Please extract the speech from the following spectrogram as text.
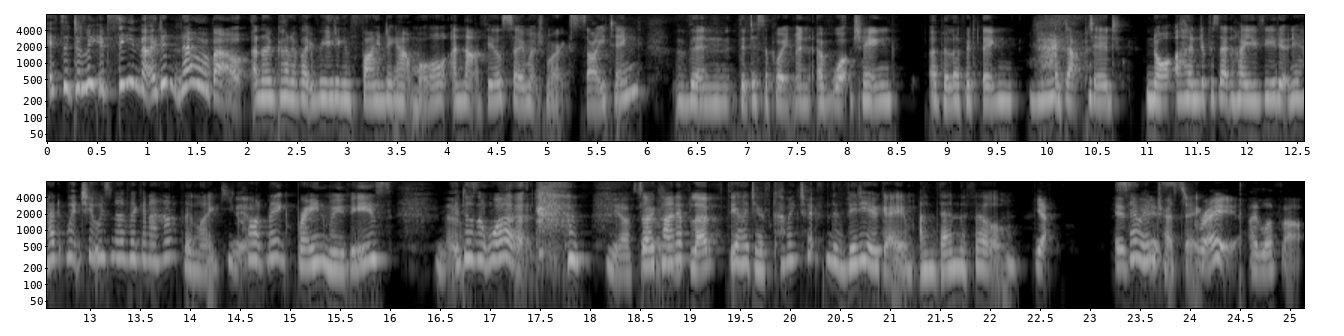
it's a deleted scene that I didn't know about, and I'm kind of like reading and finding out more, and that feels so much more exciting than the disappointment of watching a beloved thing adapted. Not 100% how you viewed it in your head, which it was never going to happen. Like, you Yeah. can't make brain movies. No. It doesn't work. Yeah. so I kind of love the idea of coming to it from the video game and then the film. Yeah. It's, So interesting. great. I love that.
